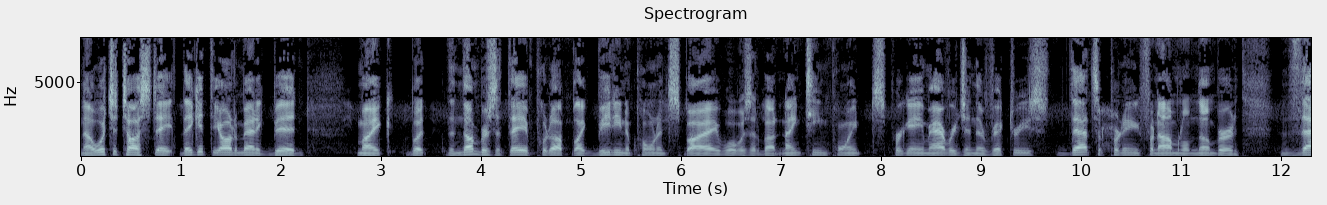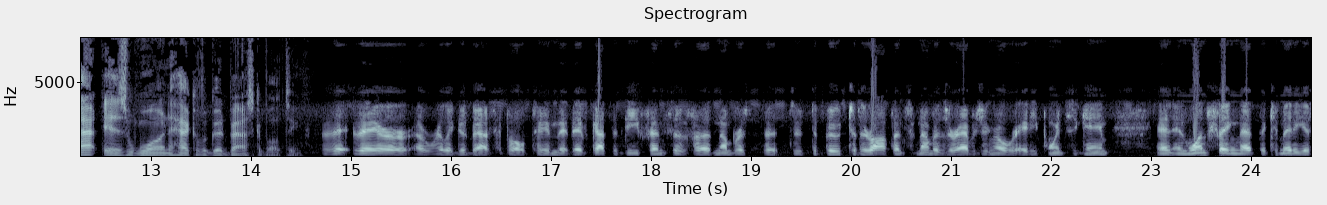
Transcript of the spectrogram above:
Now Wichita State, they get the automatic bid, Mike, but the numbers that they have put up, like beating opponents by what was it about 19 points per game average in their victories, that's a pretty phenomenal number. That is one heck of a good basketball team. They, they are a really good basketball team. They, they've got the defensive uh, numbers to, boot to their offensive numbers. They're averaging over 80 points a game. And, one thing that the committee is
